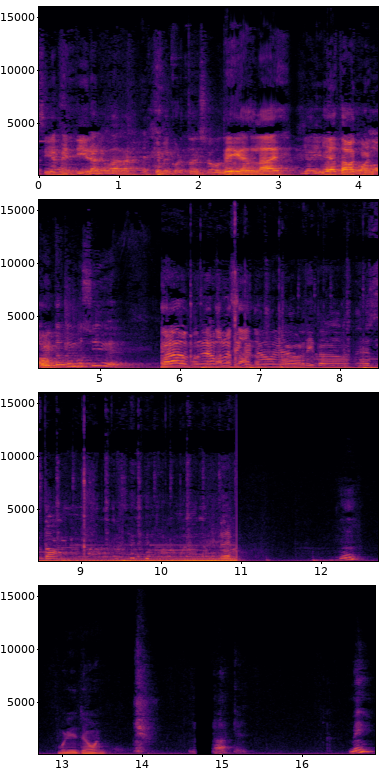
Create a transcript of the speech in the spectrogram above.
Si es mentira, le voy a dar que me cortó el show. Digas lie. Ya estaba con el Ahorita pum. tengo pon esa música. What are you doing? Nothing.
